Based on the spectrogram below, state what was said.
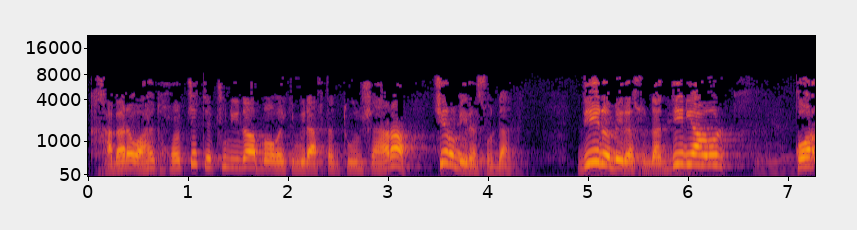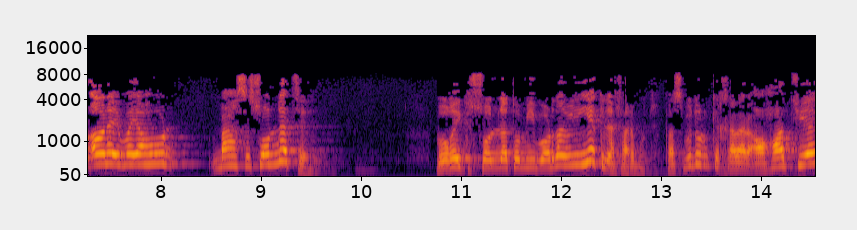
خبر واحد حجته چون اینا موقعی که می‌رفتن تو اون شهرها چی رو میرسوندن؟ دین رو میرسوندن. دین یا همون قرآن و یا همون بحث سنته. موقعی که سنت رو میبردن یک نفر بود. پس بدون که خبر آهاد چیه؟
